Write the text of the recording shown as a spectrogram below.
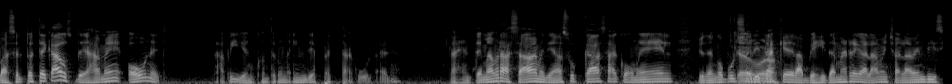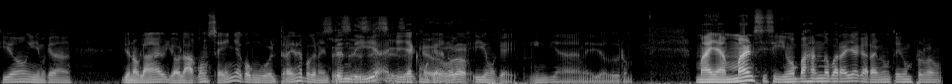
Va a ser todo este caos, déjame own it. Papi, yo encontré una India espectacular. La gente me abrazaba, me metían a sus casas a comer. Yo tengo pulseritas que las viejitas me regalaban, me echaban la bendición y me quedaban... Yo no hablaba, yo hablaba con señas, con Google Translate porque no Sí, sí, sí, entendía. sí, y sí, ella como que... no. duro. Y como que India me dio duro. Myanmar, si seguimos bajando para allá, que ahora mismo tiene un, pro-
